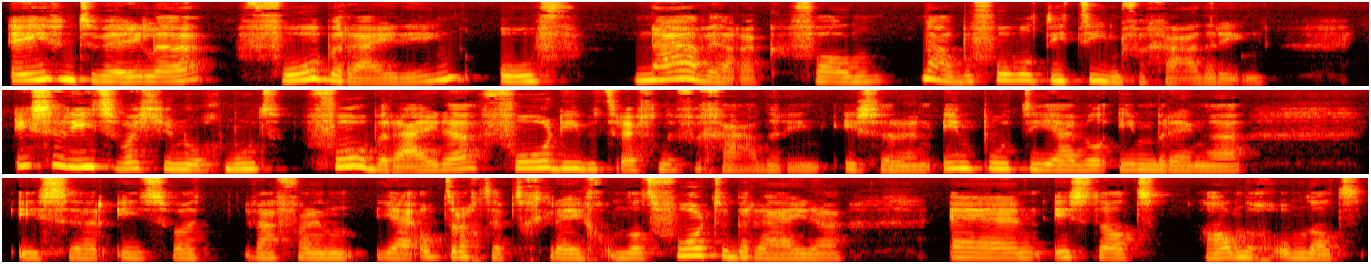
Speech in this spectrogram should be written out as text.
eventuele voorbereiding of nawerk van, nou bijvoorbeeld die teamvergadering. Is er iets wat je nog moet voorbereiden voor die betreffende vergadering? Is er een input die jij wil inbrengen? Is er iets wat, waarvan jij opdracht hebt gekregen om dat voor te bereiden? En is dat handig om dat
